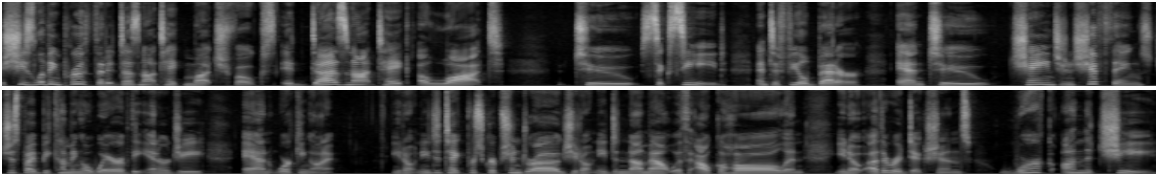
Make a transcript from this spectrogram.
she's living proof that it does not take much, folks. It does not take a lot to succeed and to feel better and to change and shift things just by becoming aware of the energy and working on it. You don't need to take prescription drugs. You don't need to numb out with alcohol and, you know, other addictions. Work on the chi.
